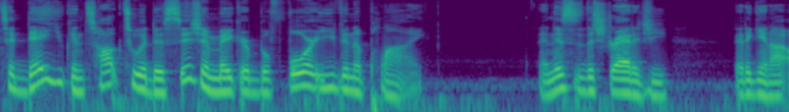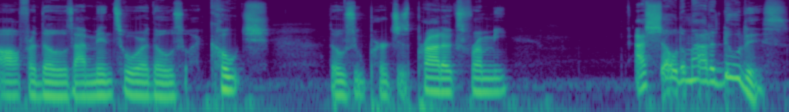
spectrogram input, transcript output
today you can talk to a decision maker before even applying. And this is the strategy that, again, I offer those I mentor, those who I coach, those who purchase products from me I show them how to do this.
